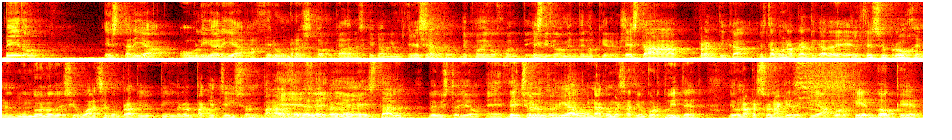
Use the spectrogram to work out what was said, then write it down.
Pero estaría, obligaría a hacer un restore cada vez que cambie un fichero de código fuente y este- habitualmente no quiero eso. Esta práctica, esta buena práctica del CSProg en el mundo no desigual, se compra primero el package JSON para hacer el RMM install, lo he visto yo. De hecho, el otro día hubo una conversación por Twitter de una persona que decía, ¿por qué Docker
